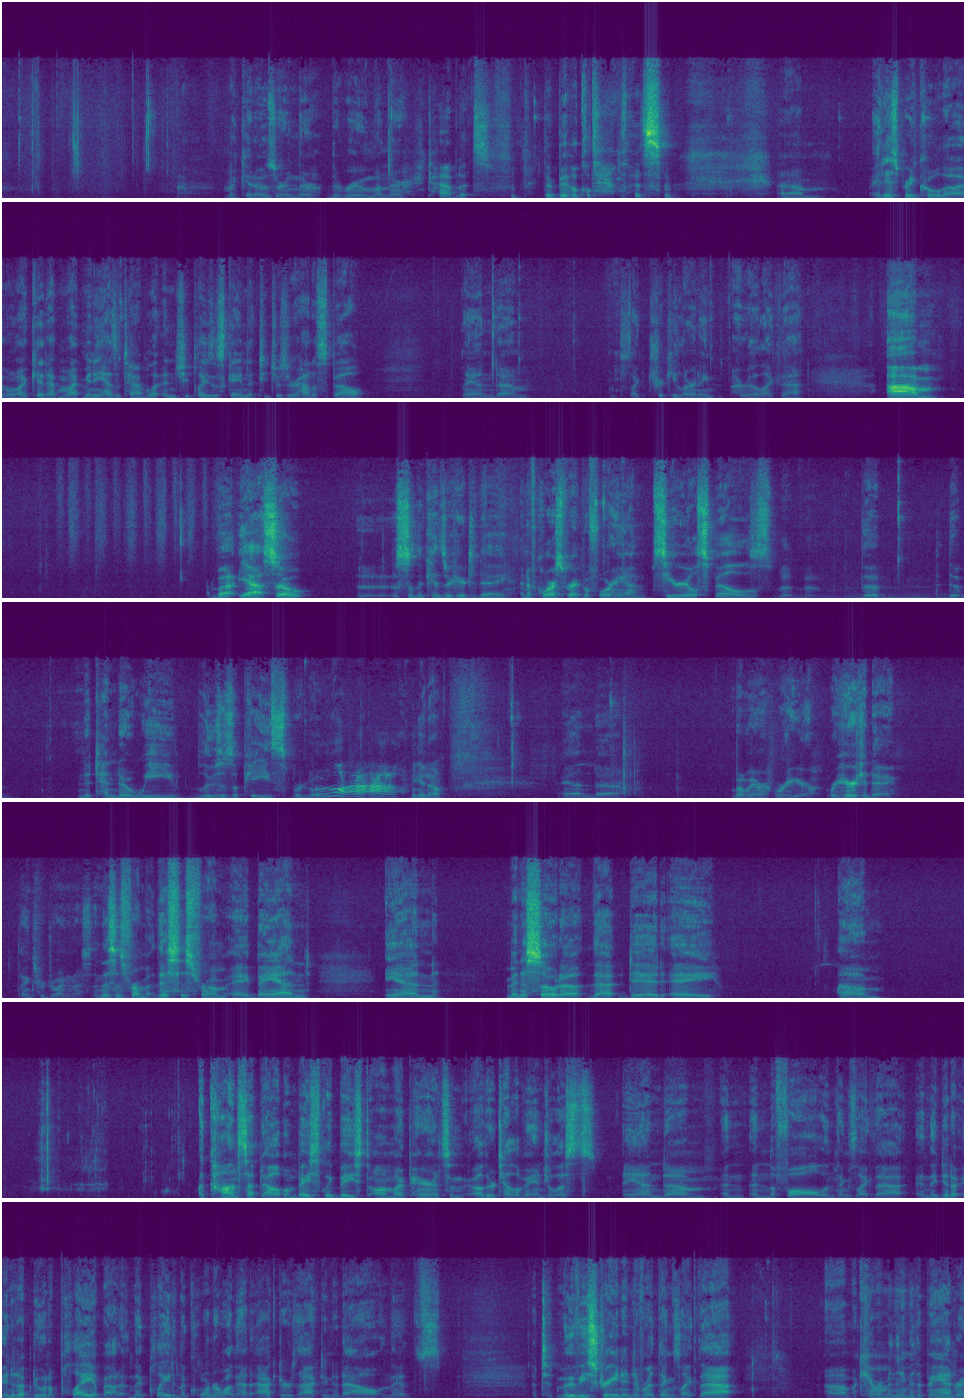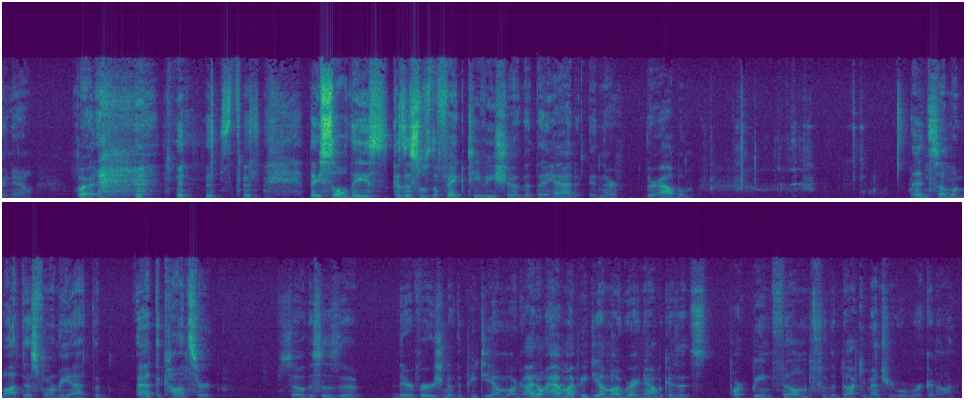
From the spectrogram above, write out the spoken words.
my kiddos are in their, their room on their tablets, their biblical tablets. um, it is pretty cool though. My kid, my Minnie has a tablet and she plays this game that teaches her how to spell, and um, it's like tricky learning. I really like that. Um, but yeah, so uh, so the kids are here today, and of course, right beforehand, cereal spills, the the Nintendo Wii loses a piece, we're you know, and uh, but we're we're here. We're here today. Thanks for joining us. And this is from this is from a band in Minnesota that did a um, a concept album, basically based on my parents and other televangelists and um, and and the fall and things like that. And they did a, ended up doing a play about it, and they played in the corner while they had actors acting it out, and they had a movie screen and different things like that. Um, I can't remember the name of the band right now, but they sold these because this was the fake TV show that they had in their their album, and someone bought this for me at the at the concert. So this is the their version of the PTL mug. I don't have my PTL mug right now because it's part being filmed for the documentary we're working on.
